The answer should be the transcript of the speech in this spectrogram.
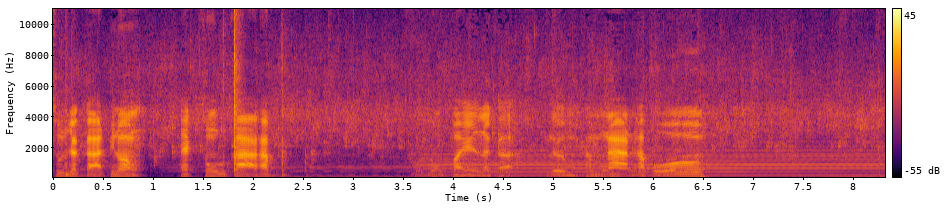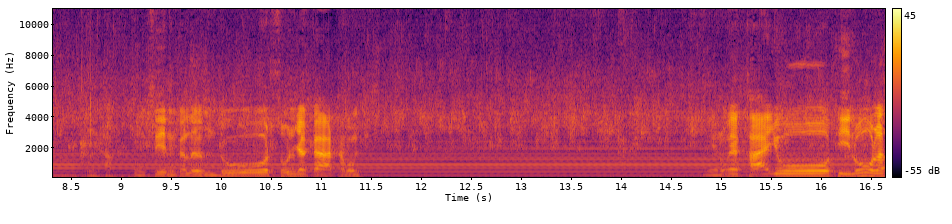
สุญญากาศพี่น้องแพ็คส่งลูกค้าครับลงไปแล้วก็เริ่มทำงานครับผม นี่ครับถุงซีนก็เริ่มดูดสุญญากาศครับผมนี่ลุงแอกขายอยู่ที่โลละ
